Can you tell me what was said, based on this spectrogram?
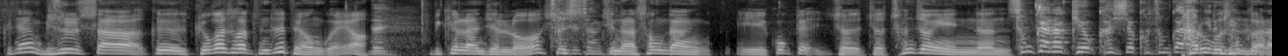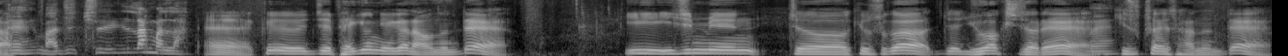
그냥 미술사 그 교과서 같은 데 배운 거예요. 네. 미켈란젤로 시스티나 성당 이 꼭대 저 저 천정에 있는 손가락 기억하시죠? 그 손가락 바로 그 손가락. 네, 마주칠락 말락. 예. 네, 그 이제 배경 얘기가 나오는데 이 이진민 저 교수가 이제 유학 시절에 네. 기숙사에서 하는데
